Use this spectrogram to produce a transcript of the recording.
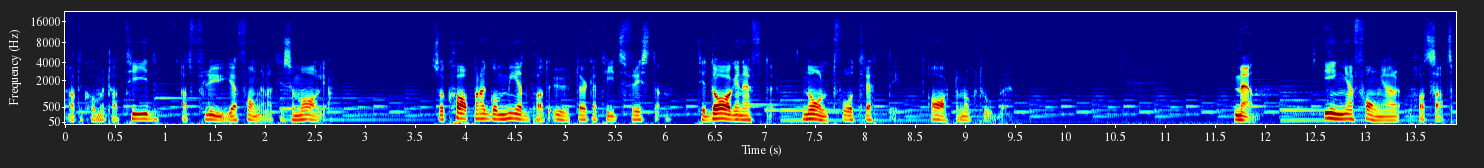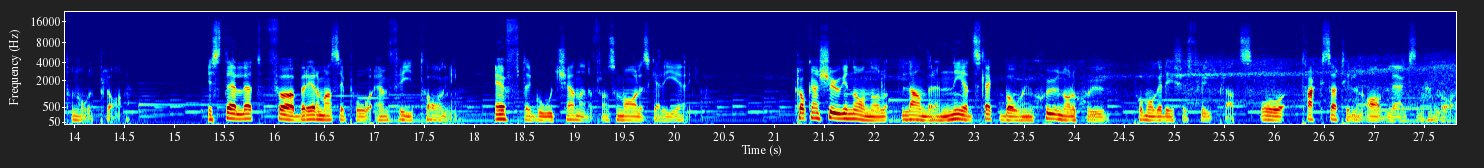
att det kommer ta tid att flyga fångarna till Somalia. Så kaparna går med på att utöka tidsfristen till dagen efter, 02.30, 18 oktober. Men inga fångar har satts på något plan. Istället förbereder man sig på en fritagning efter godkännande från somaliska regeringen. Klockan 20.00 landar en nedsläckt Boeing 707 på Mogadishus flygplats och taxar till en avlägsen hangar.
